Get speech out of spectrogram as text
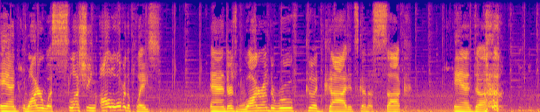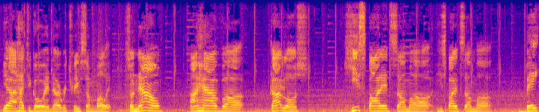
and water was slushing all over the place. And there's water on the roof. Good God, it's gonna suck. And uh, yeah, I had to go and uh, retrieve some mullet. So now I have uh, Carlos. He spotted some. Uh, he spotted some uh, bait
